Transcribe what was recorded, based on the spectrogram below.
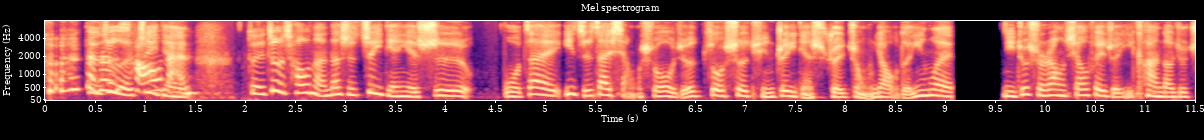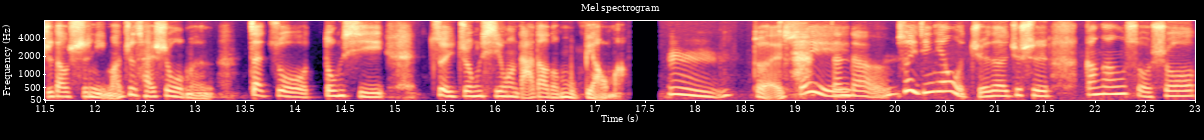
但这个这一点，对这个超难，但是这一点也是。我在一直在想说，我觉得做社群这一点是最重要的，因为你就是让消费者一看到就知道是你嘛，这才是我们在做东西最终希望达到的目标嘛。嗯，对，所 以真的，所以今天我觉得就是刚刚所说，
